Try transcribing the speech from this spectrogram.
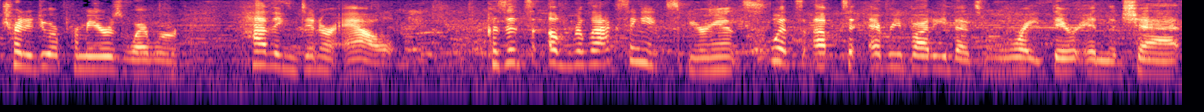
try to do our premieres while we're having dinner out because it's a relaxing experience. What's up to everybody that's right there in the chat.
